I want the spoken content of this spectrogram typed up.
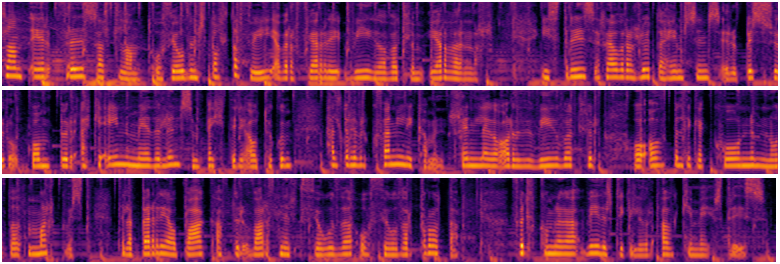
Ísland er friðsalt land og þjóðin stolt af því að vera fjari víga völlum jarðarinnar. Í stríðshrjáðra hluta heimsins eru bissur og bombur ekki einu meðulinn sem beittir í átökum heldur hefur kvennlíkaminn reynlega orðið vígvöllur og ofbeldi gegn konum notað markvist til að berja á bak aftur varnir þjóða og þjóðar brota. Fullkomlega viðurstykilegur afkimi stríðs.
